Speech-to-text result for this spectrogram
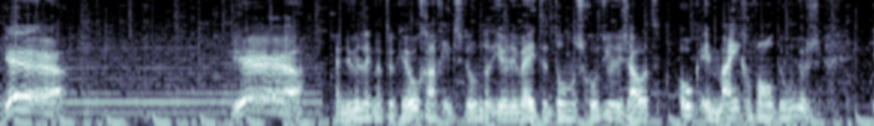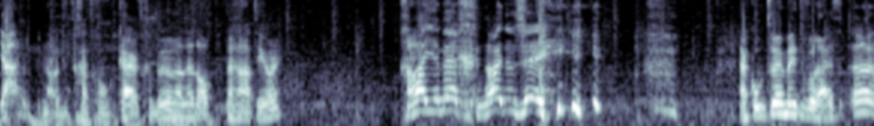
Yeah! Yeah! En nu wil ik natuurlijk heel graag iets doen. Dat jullie weten, donders goed. Jullie zouden het ook in mijn geval doen. Dus ja, nou, dit gaat gewoon keihard gebeuren. Let op, daar gaat hij hoor. Ga je weg naar de zee. hij komt twee meter vooruit. Uh,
